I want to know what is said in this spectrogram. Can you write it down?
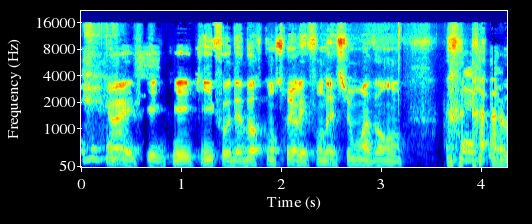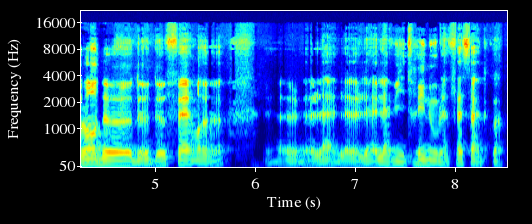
Ouais, qu'il faut d'abord construire les fondations avant, avant de, de, faire euh, euh, la, vitrine ou la façade. Quoi.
